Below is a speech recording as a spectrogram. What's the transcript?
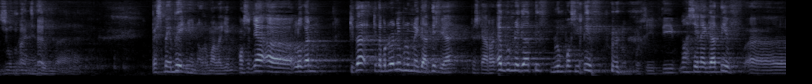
Zoom Nah, aja. Zoom, eh. PSBB new normal lagi. Maksudnya eh, lu kan kita kita berdua ini belum negatif ya sekarang. Eh belum negatif belum positif. Belum positif. Masih negatif. Eh,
